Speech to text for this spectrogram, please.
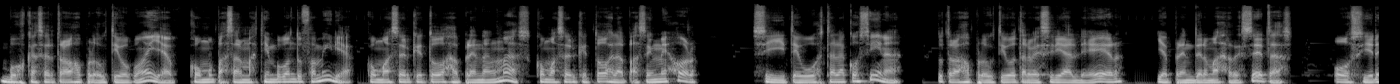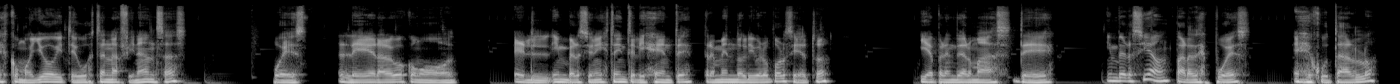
busca hacer trabajo productivo con ella, cómo pasar más tiempo con tu familia, cómo hacer que todos aprendan más, cómo hacer que todos la pasen mejor. Si te gusta la cocina, tu trabajo productivo tal vez sería leer y aprender más recetas. O si eres como yo y te gustan las finanzas, pues leer algo como El inversionista inteligente, tremendo libro por cierto, y aprender más de inversión para después ejecutarlo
